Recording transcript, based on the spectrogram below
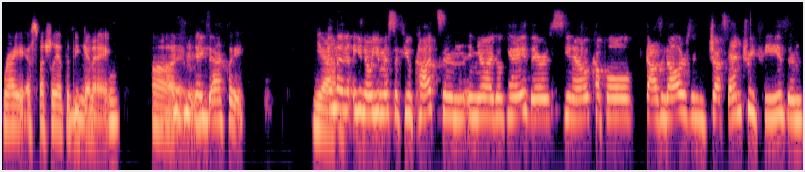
right, especially at the mm-hmm. beginning. Um, exactly. Yeah. And then, you know, you miss a few cuts and, and you're like, okay, there's, you know, a couple thousand dollars in just entry fees. And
